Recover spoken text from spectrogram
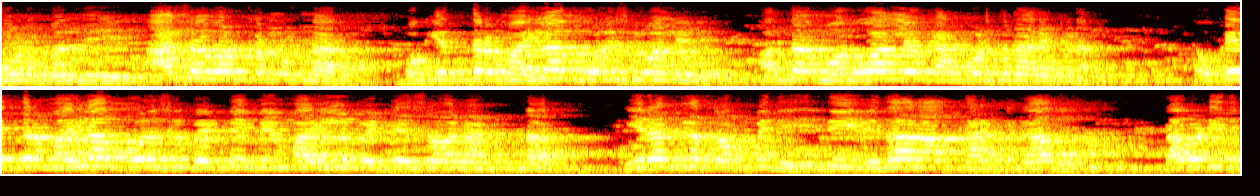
మూడు మంది ఆశా వర్కర్లు ఉన్నారు. ఒక ఇద్దరు మహిళా పోలీసులు వాళ్ళు అంతా మగవాళ్ళే కనపడుతున్నారు ఇక్కడ. ఒక ఇద్దరు మహిళా పోలీసులు పెట్టి మేము మహిళలు పెట్టేసామని అంటున్నారు. ఈ రకంగా తప్పిది. ఇది విధానాలు కరెక్ట్ కాదు. కాబట్టి ఇది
